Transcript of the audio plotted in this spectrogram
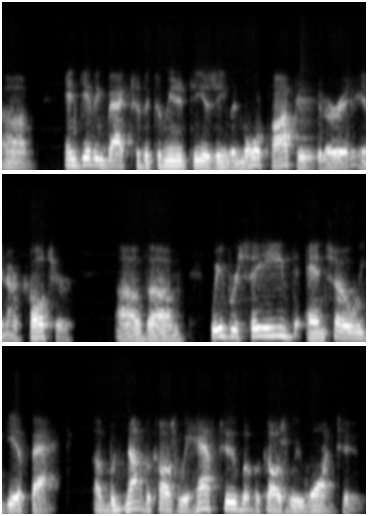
Uh, and giving back to the community is even more popular in our culture. Of um, we've received, and so we give back, uh, but not because we have to, but because we want to,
